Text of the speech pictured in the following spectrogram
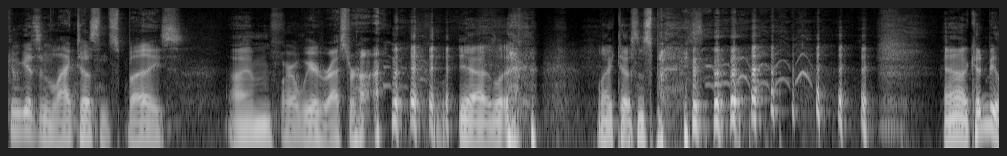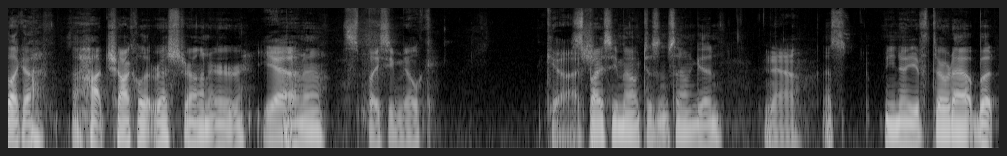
Come get some lactose and spice. I'm Or a weird restaurant. Yeah, lactose and spice. I. It could be like a, a hot chocolate restaurant or Yeah. I don't know. Spicy milk. Gosh. Spicy milk doesn't sound good. no. That's you know you have to throw it out. But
